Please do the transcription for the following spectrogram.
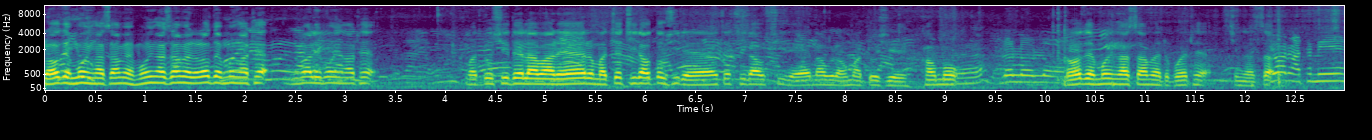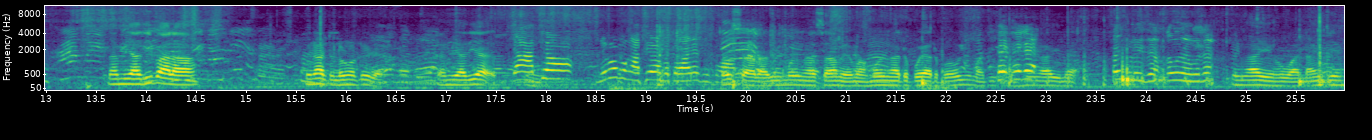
လောတဲ့မွေးငါစားမယ်မွေးငါစားမယ်လောတဲ့မွေးငါထက်ညီမလေးမွေးငါထက် မတူရှိတယ်လာပါတယ်တော့မချက်ချီတော့တုတ်ရှိတယ်ချက်ချီတော့ရှိတယ်နောက်ပြီးတော့မှတူရှိခေါင်းမုံလောလောလောလောတဲ့မွေးငါစားမယ်တပွဲထက်ချင်းကဆက်ပြောတာသမီးနမယာသီးပါလားခုနတလုံးတော့တွေ့တယ်နမယာသီးကဒါပြောညီမမငါပြောမတော်ရဲဆိုသိစားလာပြီးမွေးငါစားမယ်မှာမွေးငါတပွဲကတပုံကြီးမှာဒီငါကြီးနဲ့စိတ်ကလေးစ30ဝတ်ဒီငါကြီးဟိုကနိုင်ချင်း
